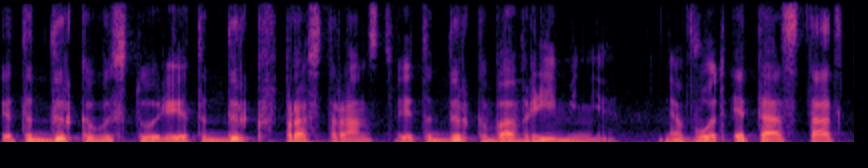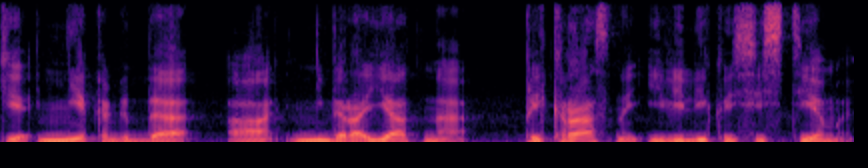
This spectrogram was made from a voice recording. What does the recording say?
Это дырка в истории, это дырка в пространстве, это дырка во времени. Вот. Это остатки некогда а, невероятно прекрасной и великой системы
